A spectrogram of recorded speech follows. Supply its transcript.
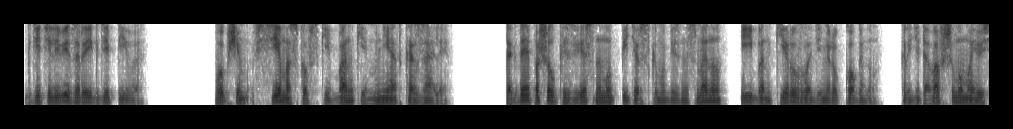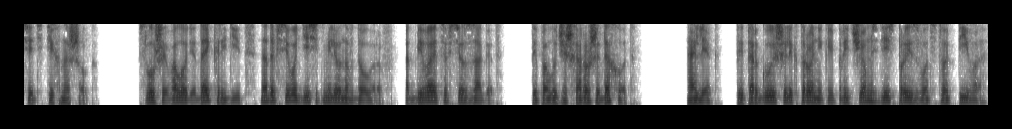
Где телевизоры и где пиво? В общем, все московские банки мне отказали. Тогда я пошел к известному питерскому бизнесмену и банкиру Владимиру Когану, кредитовавшему мою сеть «Техношок». «Слушай, Володя, дай кредит. Надо всего 10 миллионов долларов. Отбивается все за год. Ты получишь хороший доход». «Олег, ты торгуешь электроникой, причем здесь производство пива».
